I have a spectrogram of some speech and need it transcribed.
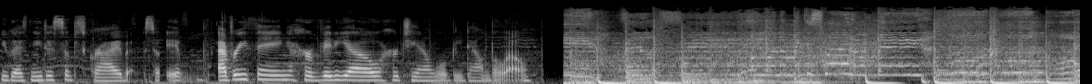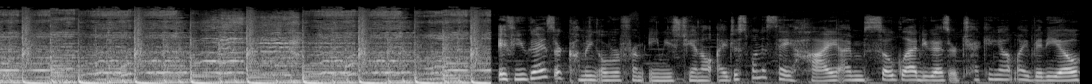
You guys need to subscribe. So it, everything, her video, her channel will be down below. If you guys are coming over from Amy's channel, I just want to say hi. I'm so glad you guys are checking out my video.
